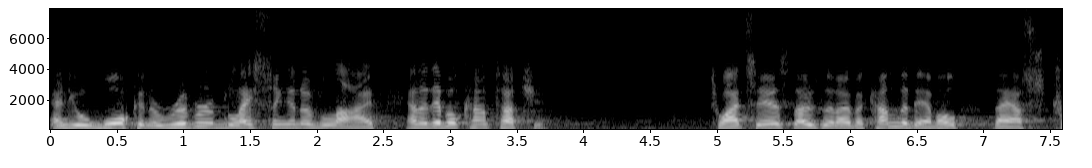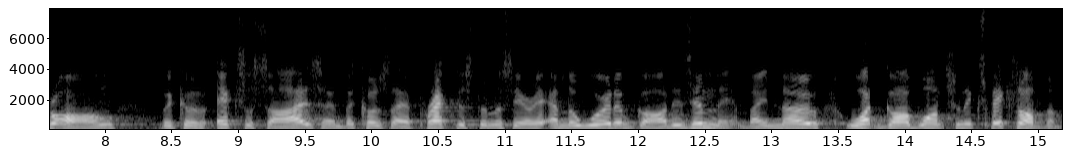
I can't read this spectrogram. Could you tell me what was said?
and you'll walk in a river of blessing and of life, and the devil can't touch you. That's why it says, Those that overcome the devil, they are strong because of exercise and because they have practiced in this area, and the Word of God is in them. They know what God wants and expects of them.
